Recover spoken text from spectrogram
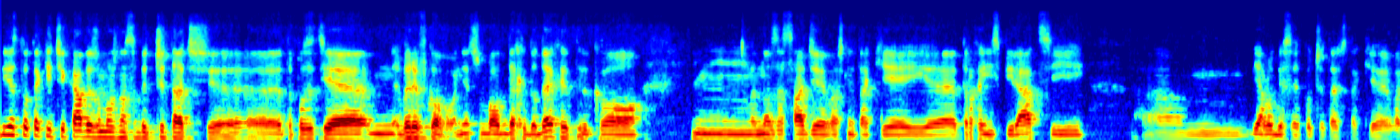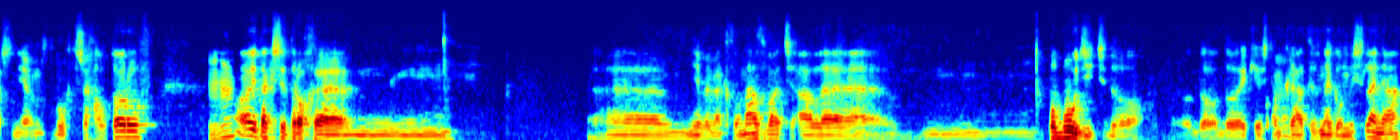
jest to takie ciekawe, że można sobie czytać e, te pozycje wyrywkowo. Nie trzeba oddechy do dechy, tylko mm, na zasadzie właśnie takiej trochę inspiracji. Ja lubię sobie poczytać takie właśnie, nie wiem, z dwóch, trzech autorów Mhm. No i tak się trochę mm, e, nie wiem jak to nazwać, ale mm, pobudzić do, do, do jakiegoś tam kreatywnego myślenia.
